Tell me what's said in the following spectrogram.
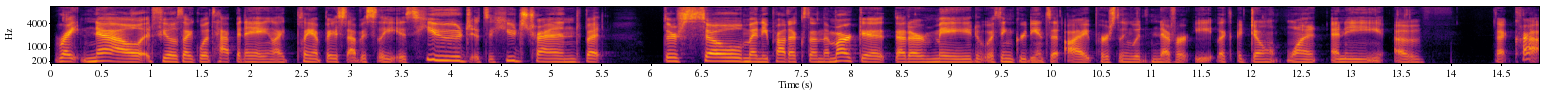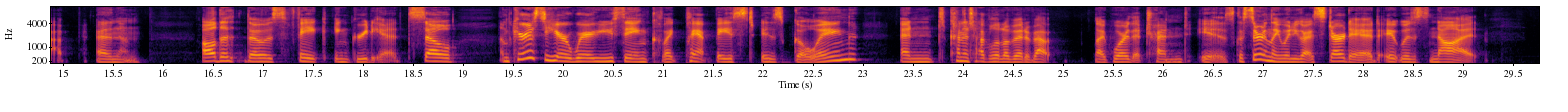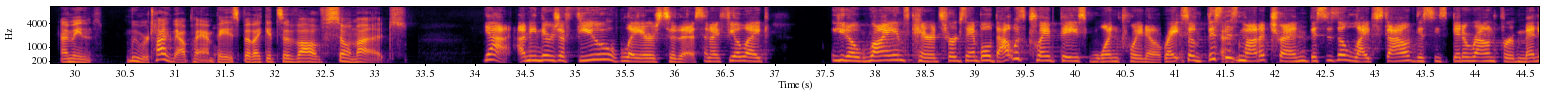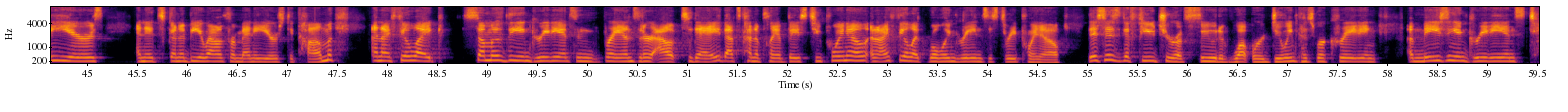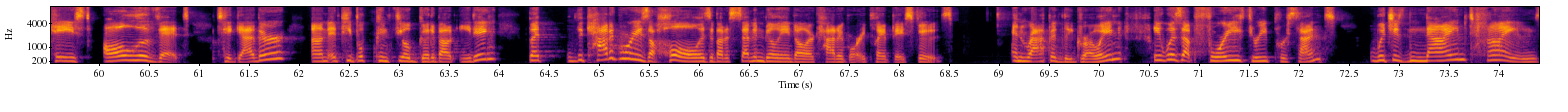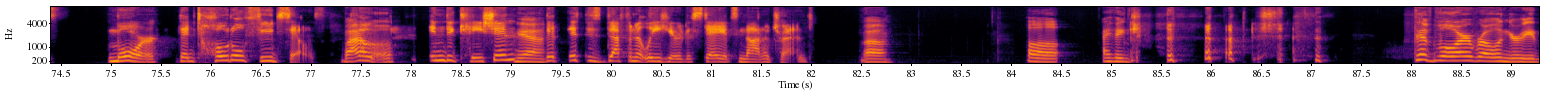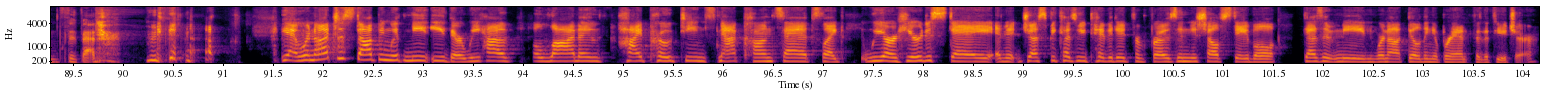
right now, it feels like what's happening, like plant-based obviously is huge. It's a huge trend, but there's so many products on the market that are made with ingredients that I personally would never eat. Like I don't want any of that crap. And yeah all the those fake ingredients. So I'm curious to hear where you think like plant-based is going and kind of talk a little bit about like where the trend is. Because certainly when you guys started, it was not, I mean, we were talking about plant-based, but like it's evolved so much. Yeah. I mean, there's a few layers to this. And I feel like you know, Ryan's parents, for example, that was plant based 1.0, right? So this is not a trend. This is a lifestyle. This has been around for many years and it's going to be around for many years to come. And I feel like some of the ingredients and brands that are out today, that's kind of plant based 2.0. And I feel like Rolling Greens is 3.0. This is the future of food, of what we're doing, because we're creating amazing ingredients, taste, all of it together. Um, and people can feel good about eating. But the category as a whole is about a $7 billion category, plant based foods, and rapidly growing. It was up 43%, which is nine times more than total food sales. Wow. So indication yeah. that this is definitely here to stay. It's not a trend. Wow. Well, I think the more rolling greens, the better. yeah, we're not just stopping with meat either. We have a lot of high protein snack concepts. Like we are here to stay. And it just because we pivoted from frozen to shelf stable doesn't mean we're not building a brand for the future.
